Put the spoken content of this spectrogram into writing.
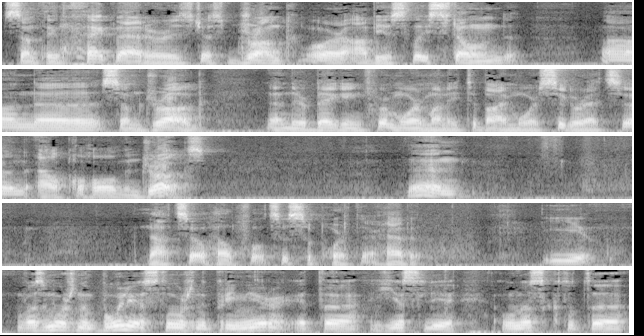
something like that, or is just drunk or obviously stoned on uh, some drug, and they're begging for more money to buy more cigarettes and alcohol and drugs. Then, not so helpful to support their habit. И, возможно, более сложный пример – это если у нас кто-то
